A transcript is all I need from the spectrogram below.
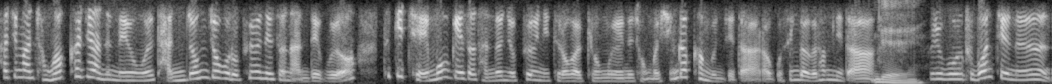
하지만 정확하지 않은 내용을 단정적으로 표현해서는 안 되고요. 특히 제목에서 단단적 표현이 들어갈 경우에는 정말 심각한 문제다라고 생각을 합니다. 예. 그리고 두 번째는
